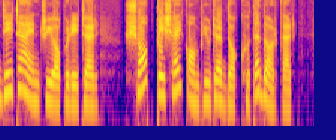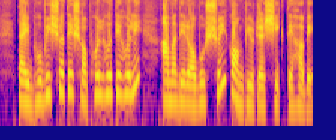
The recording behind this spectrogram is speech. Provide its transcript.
data entry operator সব পেশায় কম্পিউটার দক্ষতা দরকার। তাই ভবিষ্যতে সফল হতে হলে আমাদের অবশ্যই কম্পিউটার শিখতে হবে।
